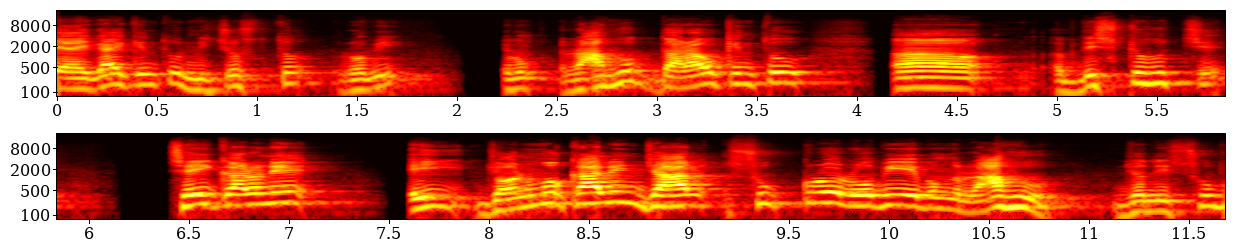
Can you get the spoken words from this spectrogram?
জায়গায় কিন্তু নিচস্থ রবি এবং রাহুর দ্বারাও কিন্তু দৃষ্ট হচ্ছে। সেই কারণে এই জন্মকালীন যার শুক্র, রবি এবং রাহু যদি শুভ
